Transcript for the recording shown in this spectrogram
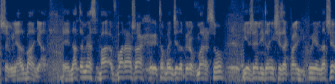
szczególnie Albania. E, Natomiast w barażach to będzie dopiero w marcu, jeżeli do nich się zakwalifikujemy, znaczy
